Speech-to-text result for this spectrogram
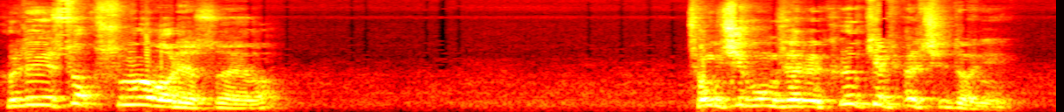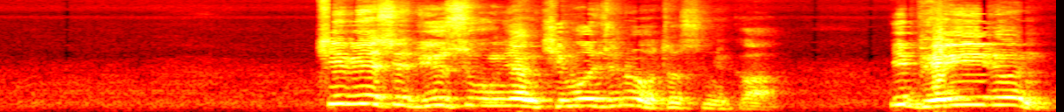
그러더니 쏙 숨어버렸어요. 정치 공세를 그렇게 펼치더니. TBS 뉴스 공장 김어준은 어떻습니까? 이 베일은 이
